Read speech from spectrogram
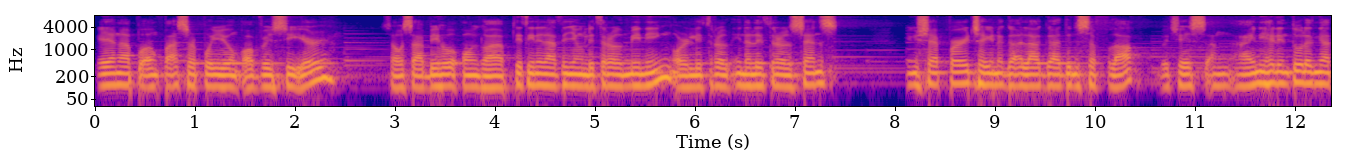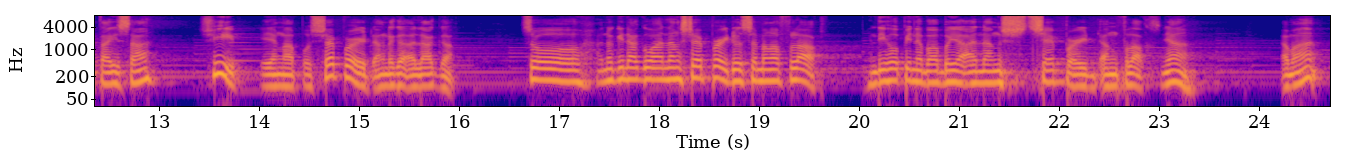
Kaya nga po ang pastor po yung overseer. So sabi ho, kung uh, titingnan natin yung literal meaning or literal in a literal sense, yung shepherd siya yung nag-aalaga dun sa flock, which is, ang uh, inihalin tulad nga tayo sa sheep. Kaya nga po, shepherd ang nag-aalaga. So, ano ginagawa ng shepherd doon sa mga flock? Hindi ho pinababayaan ng shepherd ang flocks niya. Tama?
